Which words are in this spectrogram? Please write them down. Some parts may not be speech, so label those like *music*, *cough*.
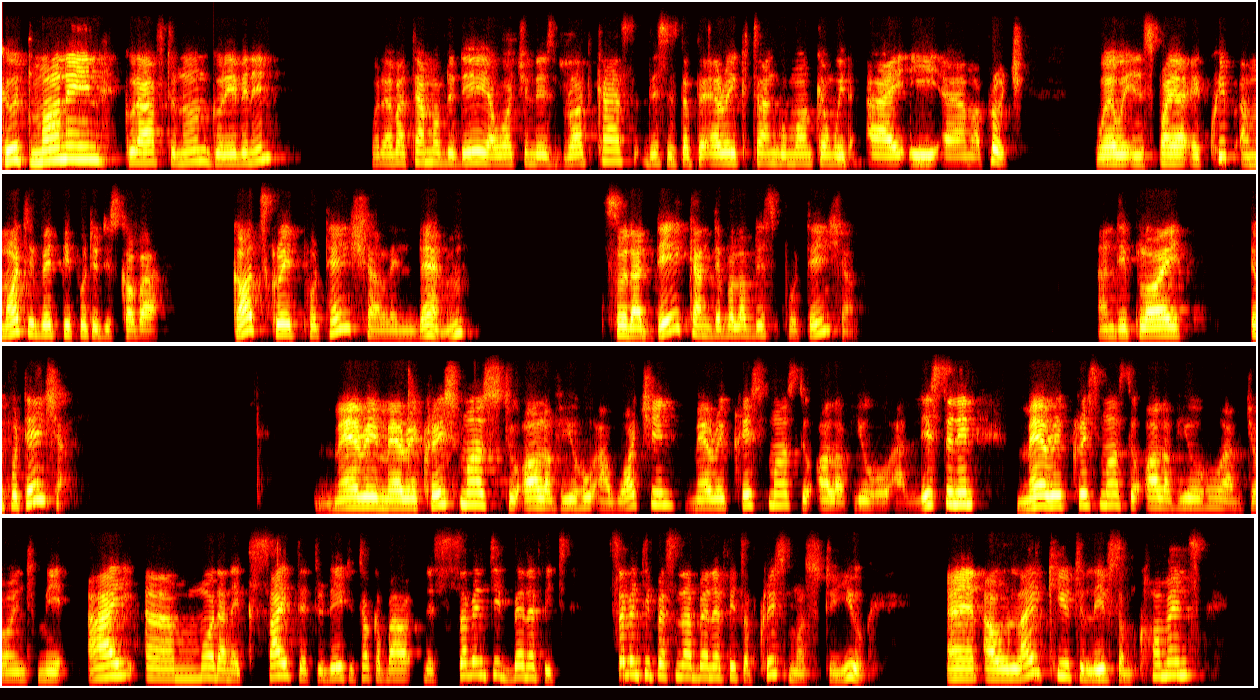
Good morning, good afternoon, good evening. Whatever time of the day you're watching this broadcast, this is Dr. Eric Tangumonkem with IEM Approach, where we inspire, equip, and motivate people to discover God's great potential in them so that they can develop this potential and deploy the potential. Merry, Merry Christmas to all of you who are watching. Merry Christmas to all of you who are listening. Merry Christmas to all of you who have joined me. I am more than excited today to talk about the 70 benefits, 70 personal benefits of Christmas to you. And I would like you to leave some comments.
